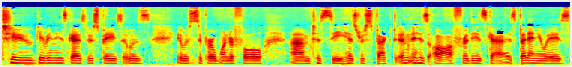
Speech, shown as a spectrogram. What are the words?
to giving these guys their space. It was it was super wonderful um, to see his respect and his awe for these guys. But anyways,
